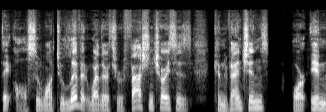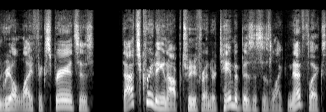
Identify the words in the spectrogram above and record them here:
They also want to live it, whether through fashion choices, conventions, or in real life experiences. That's creating an opportunity for entertainment businesses like Netflix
